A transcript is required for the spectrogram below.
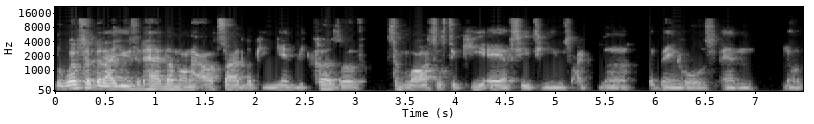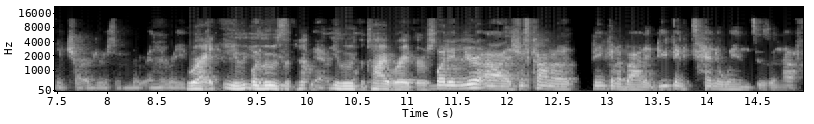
the website that I used it had them on the outside looking in because of some losses to key AFC teams like the the Bengals and you know the Chargers and the and the Ravens. Right. You you but, lose the yeah. you lose the tiebreakers. But in your eyes, just kind of thinking about it, do you think ten wins is enough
